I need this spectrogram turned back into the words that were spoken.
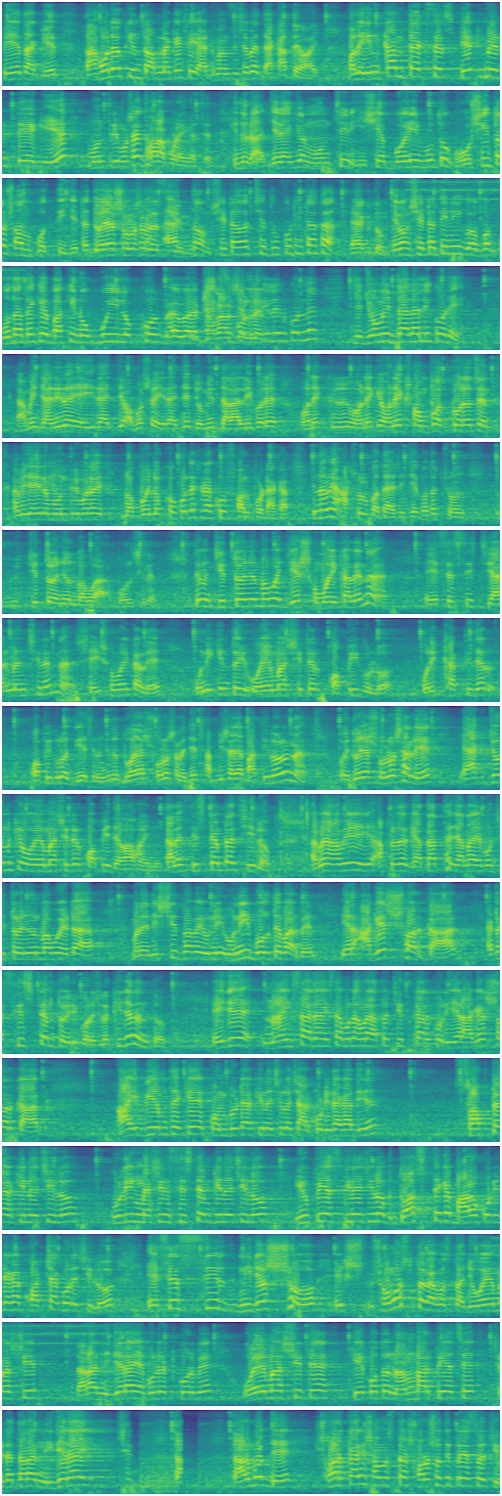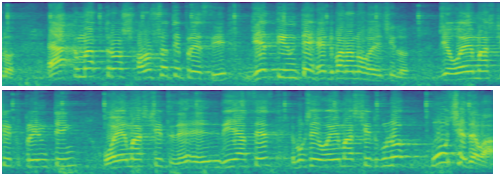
পেয়ে থাকেন তাহলেও কিন্তু আপনাকে সেই অ্যাডভান্স হিসেবে দেখাতে হয়। ফলে ইনকাম ট্যাক্সের স্টেটমেন্টে গিয়ে মন্ত্রী মশাই ধরা পড়ে গেছেন। কিন্তু রাজ্যের একজন মন্ত্রীর হিসেব বহির্ভূত ঘোষিত সম্পত্তি যেটা 2016 সালের একদম সেটা হচ্ছে দু কোটি টাকা। একদম। এবং সেটা তিনি কোথা থেকে বাকি নব্বই লক্ষ। দিলেন করলে যে জমির দালালি করে। আমি জানি না এই রাজ্যে, অবশ্যই এই রাজ্যে জমির দালালি করে অনেক, অনেকে অনেক সম্পদ করেছেন। আমি জানি না মন্ত্রীমশাই, নব্বই লক্ষ করলে সেটা খুব স্বল্প টাকা। কিন্তু আমি আসল কথায় আসি, যে কথা চিত্তরঞ্জন বাবু বলছিলেন। দেখুন, চিত্তরঞ্জন বাবু যে সময়কালে না এসএসসি চেয়ারম্যান ছিলেন না, সেই সময়কালে উনি কিন্তু এই ওএমআর শিটের কপিগুলো পরীক্ষার্থীদের কপিগুলো দিয়েছিলেন। কিন্তু দু হাজার ষোলো সালে, যে ছাব্বিশ হাজার বাতিল হলো না, ওই দু হাজার ষোলো সালে একজনকে ওএমআর শিটের কপি দেওয়া হয়নি। তাহলে সিস্টেমটা ছিল। এবং আমি আপনাদের জ্ঞাতার্থে জানাই, এবং চিত্তরঞ্জন বাবু এটা মানে নিশ্চিতভাবে উনি, উনিই বলতে পারবেন, এর আগের সরকার একটা সিস্টেম তৈরি করেছিল। কি জানেন তো? এই যে নাইসা নাইসা বলে আমরা এত চিৎকার করি, এর আগের সরকার আইবিএম থেকে কম্পিউটার কিনেছিল চার কোটি টাকা দিয়ে। সফটওয়্যার কিনেছিল, কুলিং মেশিন সিস্টেম কিনেছিল, ইউপিএস কিনেছিল, দশ থেকে বারো কোটি টাকা খরচা করেছিল। এসএসসির নিজস্ব এই সমস্ত ব্যবস্থা যে ওএমআর শিট তারা নিজেরাই এভুলেট করবে, ওএমআর শিটে কে কত নাম্বার পেয়েছে সেটা তারা নিজেরাই তার মধ্যে সরকারি সংস্থা সরস্বতী প্রেস হয়েছিল। একমাত্র সরস্বতী প্রেসই যে তিনটে হেড বানানো হয়েছিল, যে OMR sheet printing OMR sheet রিয়াসেস এবং সেই ওএমআর শিটগুলো পৌঁছে দেওয়া।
